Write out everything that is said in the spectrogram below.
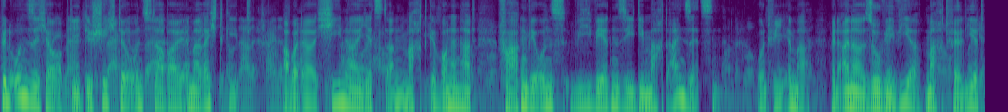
bin unsicher, ob die Geschichte uns dabei immer recht gibt. Aber da China jetzt an Macht gewonnen hat, fragen wir uns, wie werden sie die Macht einsetzen? Und wie immer, wenn einer so wie wir Macht verliert,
